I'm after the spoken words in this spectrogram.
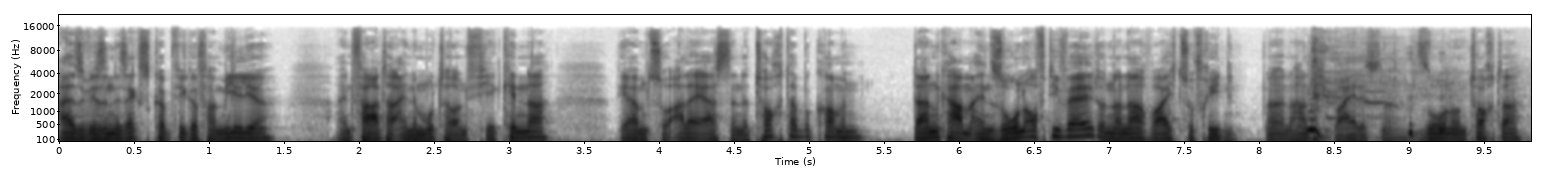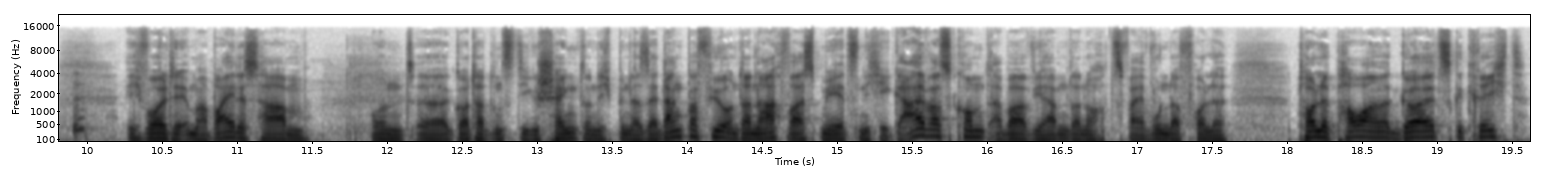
also, wir sind eine sechsköpfige Familie. Ein Vater, eine Mutter und vier Kinder. Wir haben zuallererst eine Tochter bekommen. Dann kam ein Sohn auf die Welt und danach war ich zufrieden. Ne, Dann hatte ich beides, ne? Sohn und Tochter. Ich wollte immer beides haben und äh, Gott hat uns die geschenkt und ich bin da sehr dankbar für. Und danach war es mir jetzt nicht egal, was kommt, aber wir haben dann noch zwei wundervolle, tolle Power Girls gekriegt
